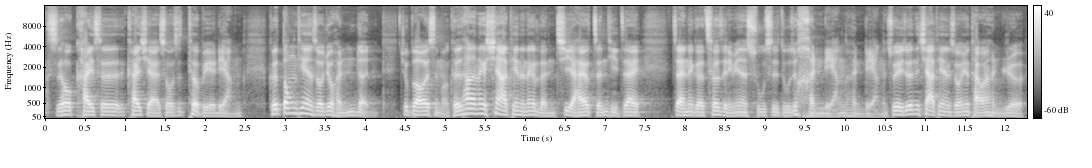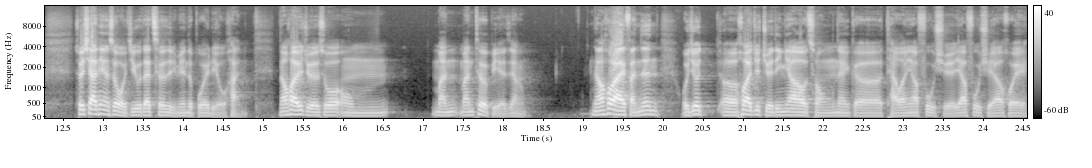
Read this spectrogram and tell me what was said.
时候开车开起来的时候是特别凉，可是冬天的时候就很冷，就不知道为什么。可是它的那个夏天的那个冷气，还有整体在在那个车子里面的舒适度就很凉很凉，所以就是夏天的时候，因为台湾很热，所以夏天的时候我几乎在车子里面都不会流汗。然后后来就觉得说，嗯，蛮蛮特别的这样。然后后来，反正我就呃，后来就决定要从那个台湾要复学，要复学要回，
